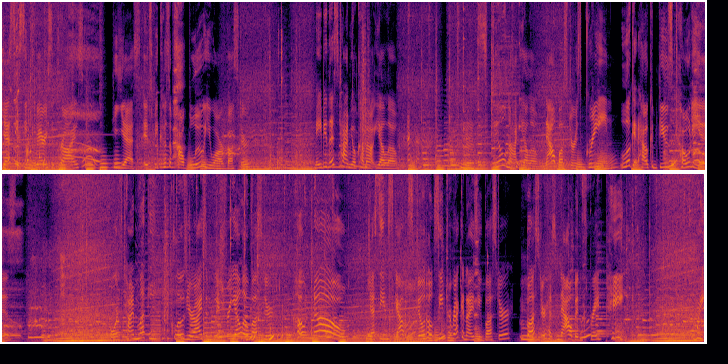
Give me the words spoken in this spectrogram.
Jessie seems very surprised. Yes, it's because of how blue you are, Buster. Maybe this time you'll come out yellow. Hmm, still not yellow. Now Buster is green. Look at how confused Tony is. Fourth time lucky. Close your eyes and wish for yellow, Buster. Oh no! Jesse and Scout still don't seem to recognize you, Buster. Buster has now been sprayed pink. Wait,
